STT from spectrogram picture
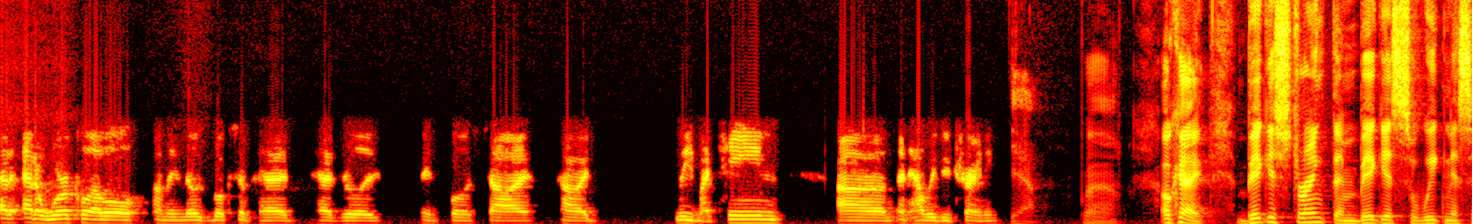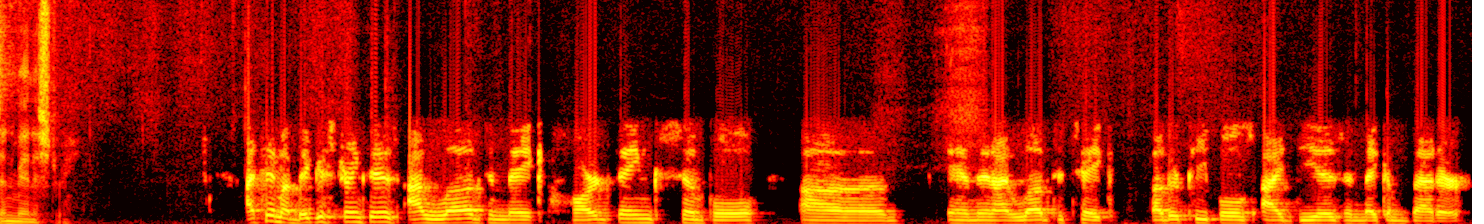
at, at a work level, I mean, those books have had had really influenced how I how I lead my team um, and how we do training. Yeah. Wow. Okay. Biggest strength and biggest weakness in ministry. I'd say my biggest strength is I love to make hard things simple, um, and then I love to take other people's ideas and make them better.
